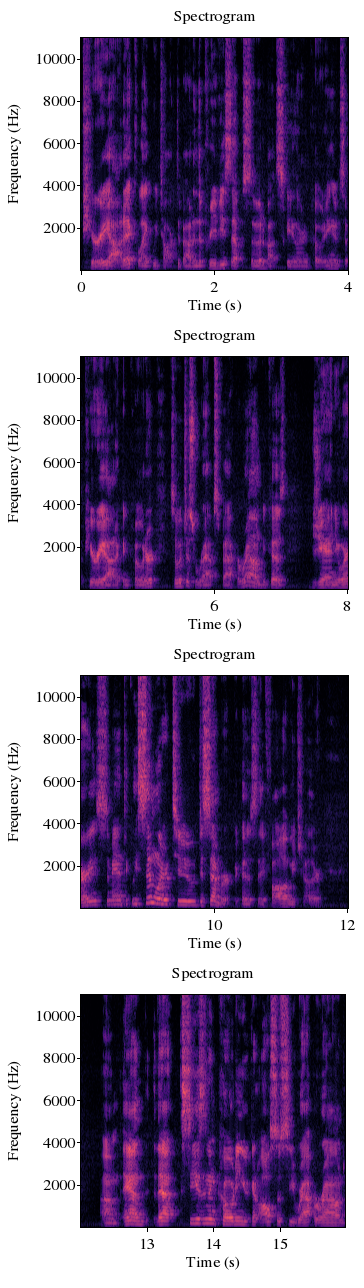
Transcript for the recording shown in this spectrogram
periodic, like we talked about in the previous episode about scalar encoding. It's a periodic encoder, so it just wraps back around because January is semantically similar to December because they follow each other. Um, and that season encoding you can also see wrap around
